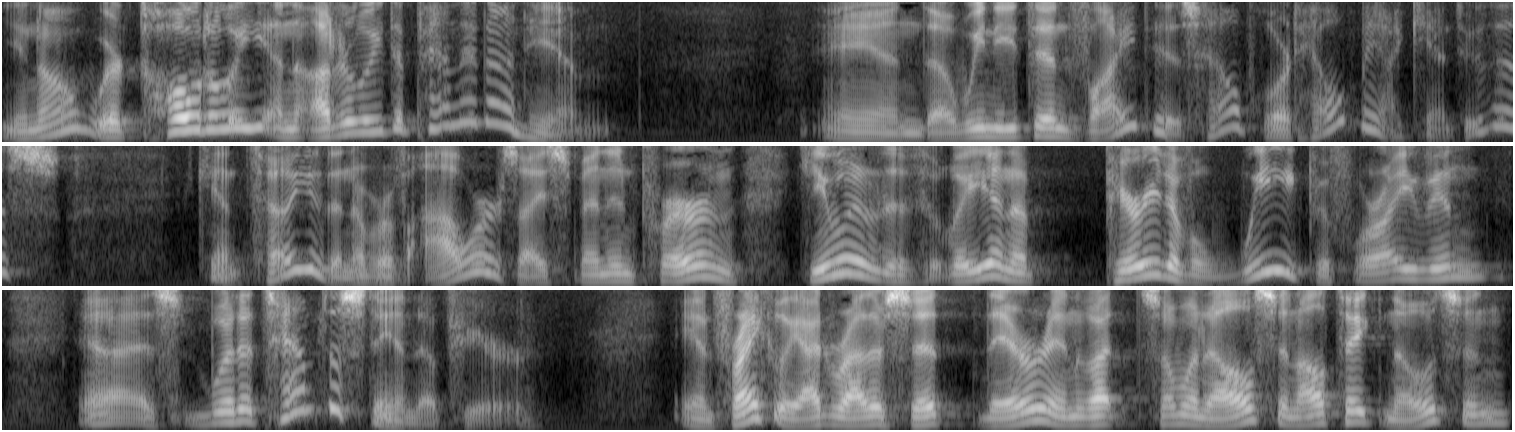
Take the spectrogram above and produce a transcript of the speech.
you know, we're totally and utterly dependent on Him. And uh, we need to invite His help. Lord, help me. I can't do this. I can't tell you the number of hours I spend in prayer and cumulatively in a period of a week before I even uh, would attempt to stand up here. And frankly, I'd rather sit there and let someone else, and I'll take notes. And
